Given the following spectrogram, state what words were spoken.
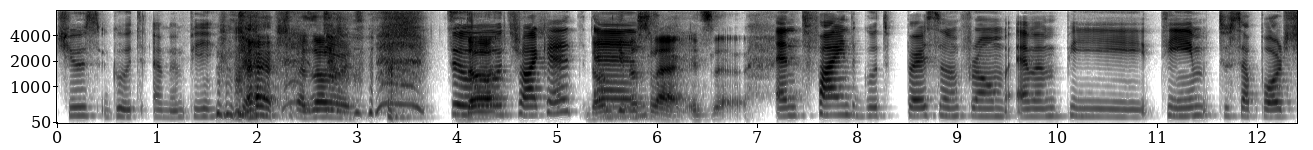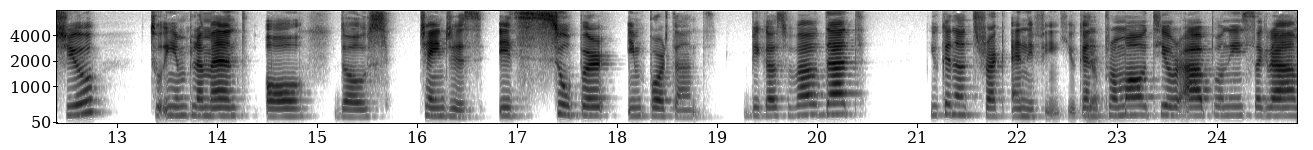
choose good MMP As always, to Don't- track it. don't give and- us slack. It's uh, and find good person from MMP team to support you to implement all those changes. It's super important because without that, you cannot track anything. You can Yeah. promote your app on Instagram,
